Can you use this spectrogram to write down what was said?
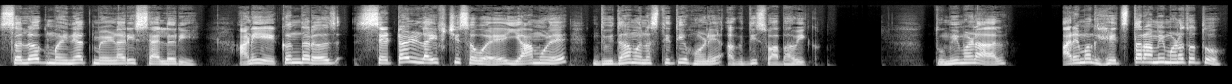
सलग महिन्यात मिळणारी सॅलरी आणि एकंदरच सेटल्ड लाईफची सवय यामुळे द्विधा मनस्थिती होणे अगदी स्वाभाविक. तुम्ही म्हणाल अरे मग हेच तर आम्ही म्हणत होतो.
